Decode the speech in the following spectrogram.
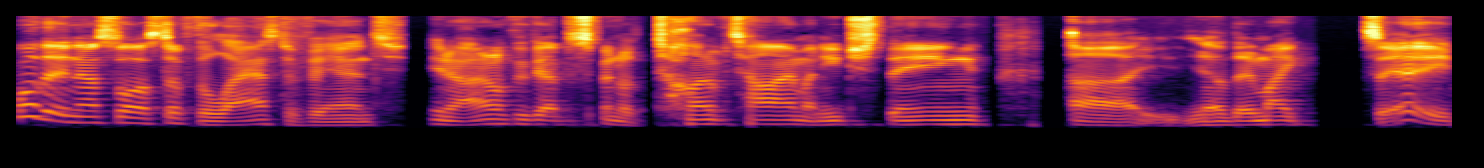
Well, they announced a lot of stuff at the last event. You know, I don't think they have to spend a ton of time on each thing. Uh, you know, they might say, hey,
